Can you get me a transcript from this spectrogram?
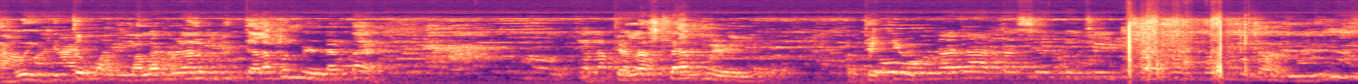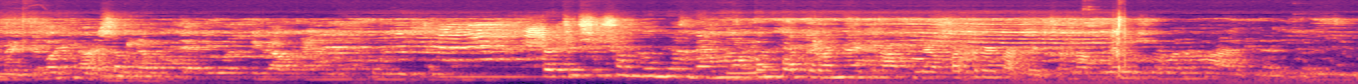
अहो इथं मला मिळालं म्हणजे त्याला पण मिळणार ना. त्याला स्लॅब मिळेल. त्याची कोणाला असेल त्याची इच्छा तर त्याच्याशी संबंधित नाही. मग आपण पत्र नाही तर आपल्या पत्र टाकायचं आपल्या हिशोबाने माळा नाही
